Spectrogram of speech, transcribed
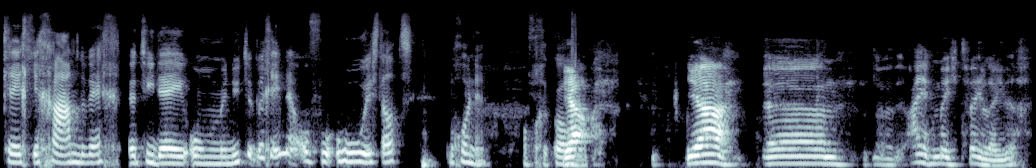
kreeg je gaandeweg het idee om menu te beginnen? Of hoe, hoe is dat begonnen of gekomen? Ja, ja uh, eigenlijk een beetje tweeledig.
